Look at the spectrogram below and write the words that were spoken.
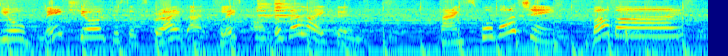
video, make sure to subscribe and click on the bell icon. Thanks for watching. Bye bye.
